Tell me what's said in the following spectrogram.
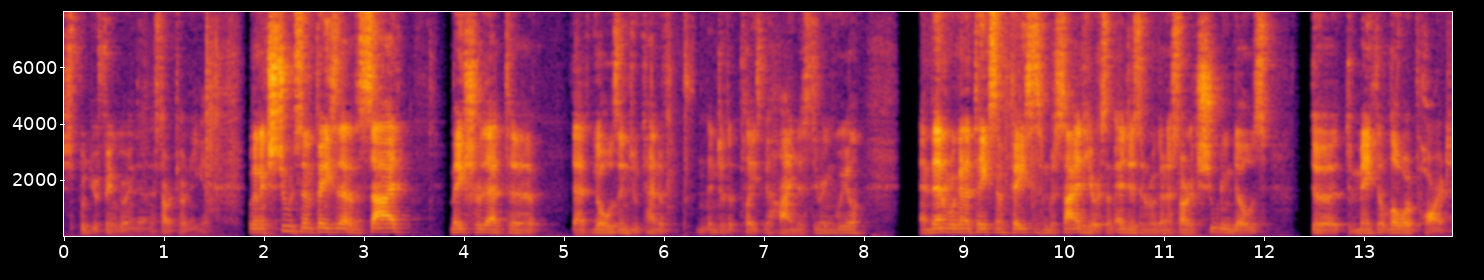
just put your finger in there and start turning it. We're gonna extrude some faces out of the side make sure that uh, that goes into kind of into the place behind the steering wheel and then we're gonna take some faces from the side here some edges and we're gonna start shooting those to, to make the lower part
